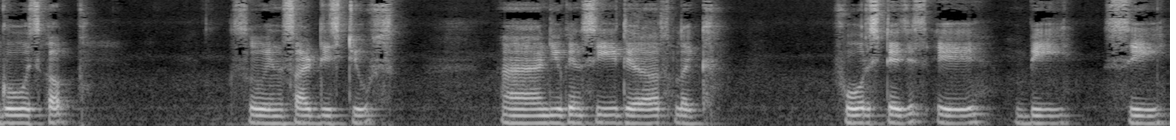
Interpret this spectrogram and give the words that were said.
goes up. So inside these tubes and you can see there are like four stages A, B, C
